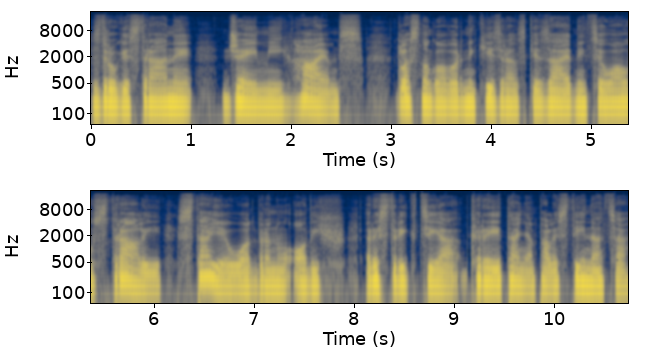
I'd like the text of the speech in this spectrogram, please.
S druge strane, Jamie Hyams, glasnogovornik izraelske zajednice u Australiji, staje u odbranu ovih restrikcija kretanja palestinaca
